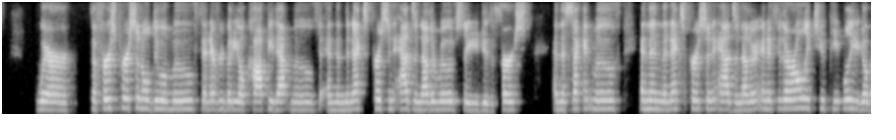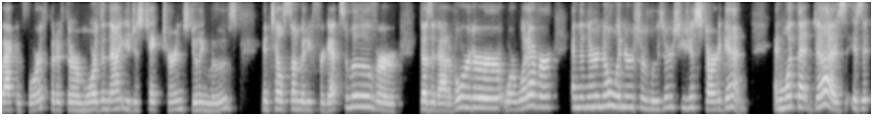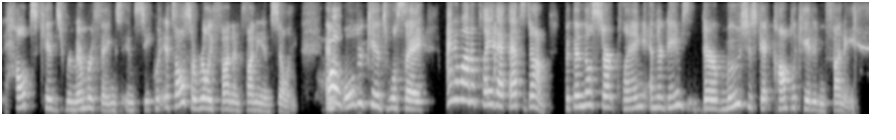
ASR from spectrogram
where the first person will do a move, then everybody will copy that move, and then the next person adds another move. So you do the first, and the second move and then the next person adds another and if there are only two people you go back and forth but if there are more than that you just take turns doing moves until somebody forgets a move or does it out of order or whatever and then there are no winners or losers you just start again and what that does is it helps kids remember things in sequence it's also really fun and funny and silly and well, older kids will say I don't want to play that. That's dumb. But then they'll start playing and their games, their moves just get complicated and funny.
